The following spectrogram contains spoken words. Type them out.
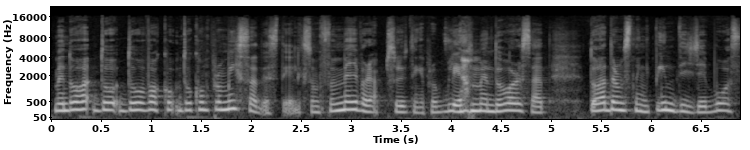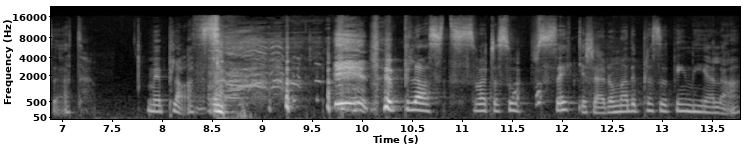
Men då, då, då, var, då kompromissades det. Liksom. För mig var det absolut inga problem. Men då var det så att då hade de stängt in DJ-båset med plast. med plast, svarta sopsäckar så här. De hade plastat in hela.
